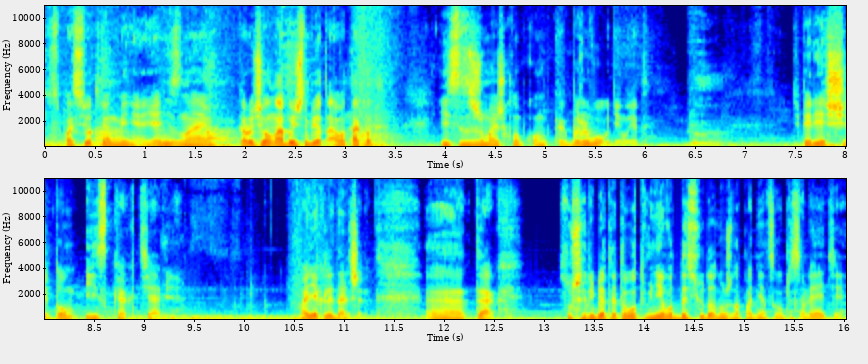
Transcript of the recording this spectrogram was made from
Спасет ли он меня, я не знаю. Короче, он обычно бьет, а вот так вот Если зажимаешь кнопку, он как бы рывок делает. Теперь я с щитом и с когтями. Поехали дальше. Э, Так Слушай, ребята, это вот мне вот до сюда нужно подняться, вы представляете?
